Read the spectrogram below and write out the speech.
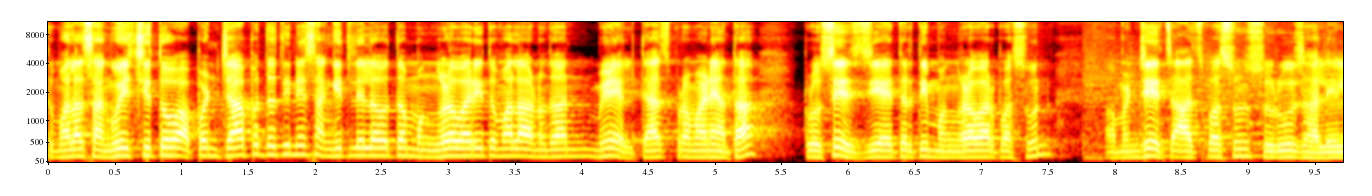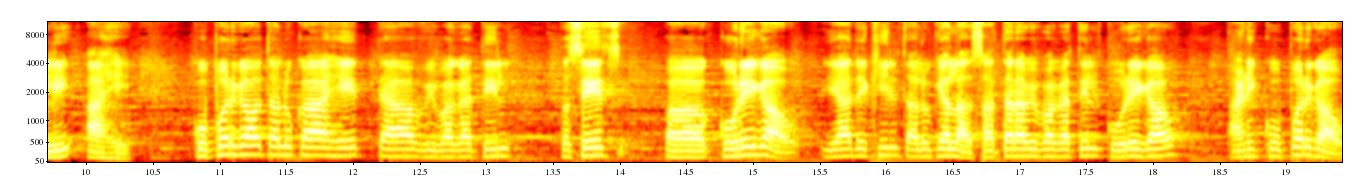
तुम्हाला सांगू इच्छितो आपण ज्या पद्धतीने सांगितलेलं होतं मंगळवारी तुम्हाला अनुदान मिळेल. त्याचप्रमाणे आता प्रोसेस जी आहे तर ती मंगळवारपासून म्हणजेच आजपासून सुरू झालेली आहे. कोपरगाव तालुका आहे त्या विभागातील. तसेच कोरेगाव या देखील तालुक्याला सातारा विभागातील कोरेगाव आणि कोपरगाव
